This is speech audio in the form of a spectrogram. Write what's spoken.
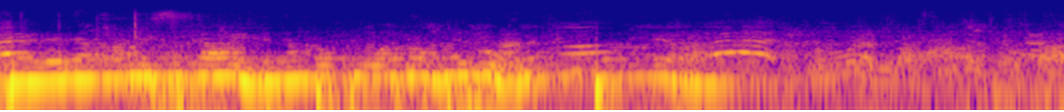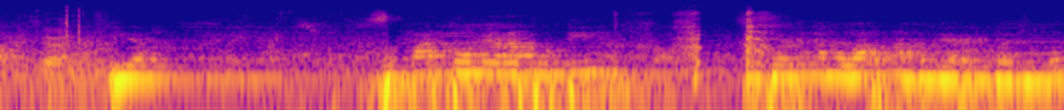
Gaya yang sekali dengan topi warna biru dan merah. Iya. Sepatu merah putih sesuai dengan warna bendera kita juga.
